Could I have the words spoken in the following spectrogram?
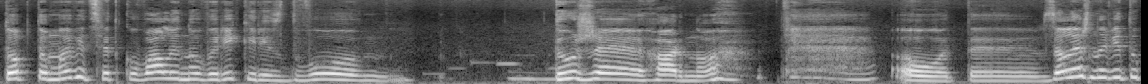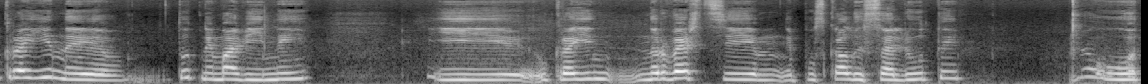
тобто ми відсвяткували Новий рік і Різдво дуже гарно. От. е, Залежно від України, тут нема війни. І Україн... норвежці пускали салюти. От.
